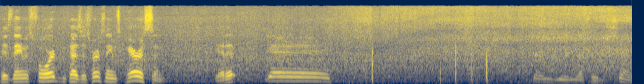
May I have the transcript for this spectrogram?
His name is Ford because his first name's Harrison. Get it? Yay! Send you message. Send.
